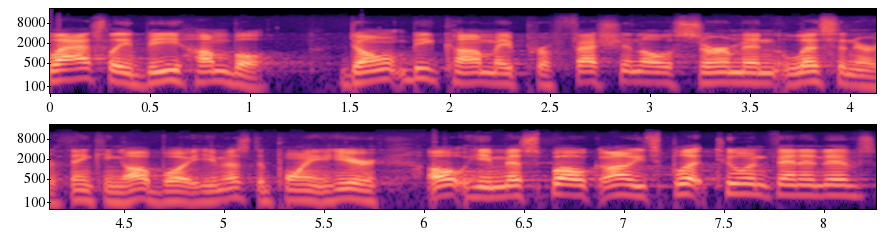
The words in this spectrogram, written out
lastly, be humble. Don't become a professional sermon listener thinking, oh boy, he missed a point here. Oh, he misspoke. Oh, he split two infinitives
